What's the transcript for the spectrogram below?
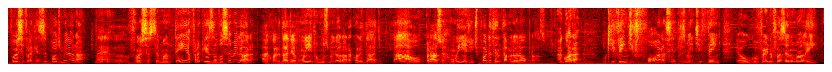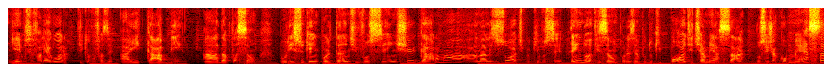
força e fraqueza você pode melhorar, né? Força você mantém, a fraqueza você melhora. A qualidade é ruim, vamos melhorar a qualidade. Ah, o prazo é ruim, a gente pode tentar melhorar o prazo. Agora, o que vem de fora simplesmente vem. É o governo fazendo uma lei. E aí você fala, e agora? O que eu vou fazer? Aí cabe a adaptação. Por isso que é importante você enxergar uma análise SWOT, porque você tendo a visão, por exemplo, do que pode te ameaçar, você já começa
